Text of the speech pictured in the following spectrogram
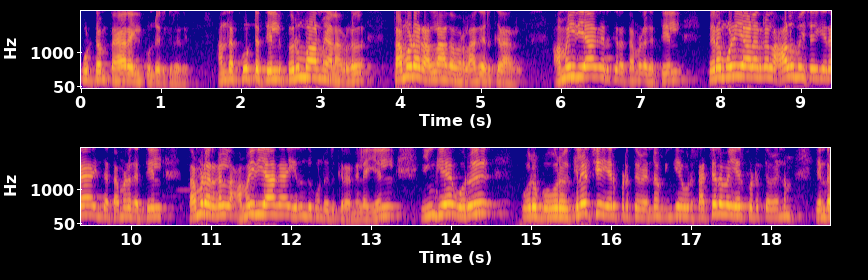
கூட்டம் தயாராகி கொண்டிருக்கிறது. அந்த கூட்டத்தில் பெரும்பான்மையானவர்கள் தமிழர் அல்லாதவர்களாக இருக்கிறார்கள். அமைதியாக இருக்கிற தமிழகத்தில் பிற மொழியாளர்கள் ஆளுமை செய்கிற இந்த தமிழகத்தில் தமிழர்கள் அமைதியாக இருந்து கொண்டிருக்கிற நிலையில் இங்கே ஒரு ஒரு ஒரு கிளர்ச்சியை ஏற்படுத்த வேண்டும் இங்கே ஒரு சச்சரவை ஏற்படுத்த வேண்டும் என்ற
